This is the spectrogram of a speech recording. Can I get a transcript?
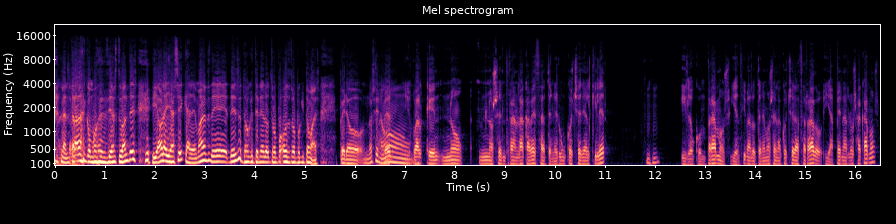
la entrada, como decías tú antes. Y ahora ya sé que además de, de eso tengo que tener otro, otro poquito más. Pero no sé, A no... ver, igual que no nos entra en la cabeza tener un coche de alquiler y lo compramos y encima lo tenemos en la cochera cerrado y apenas lo sacamos,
